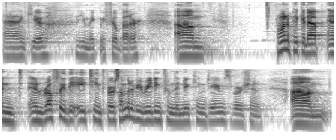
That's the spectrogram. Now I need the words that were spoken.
Thank you. You make me feel better. Um, I want to pick it up, and in roughly the 18th verse, I'm going to be reading from the New King James Version. Um,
